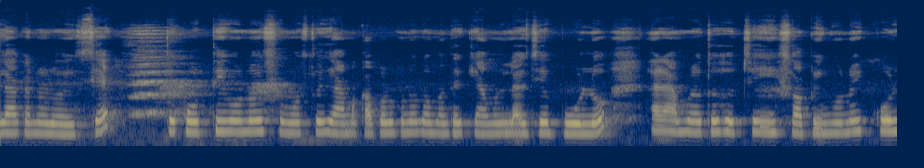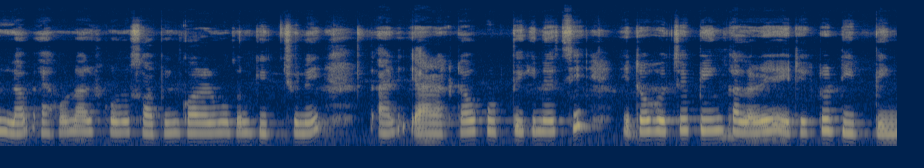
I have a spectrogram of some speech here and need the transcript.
লাগানো রয়েছে। তো কুর্তিগুলো, সমস্ত জামা কাপড়গুলো তোমাদের কেমন লাগছে বলো। আর আমরা তো হচ্ছে এই শপিংগুলোই করলাম। এখন আর কোনো শপিং করার মতন কিচ্ছু নেই। আর আর একটাও কুর্তি কিনেছি। এটাও হচ্ছে পিঙ্ক কালারের এটা একটু ডিপ পিঙ্ক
